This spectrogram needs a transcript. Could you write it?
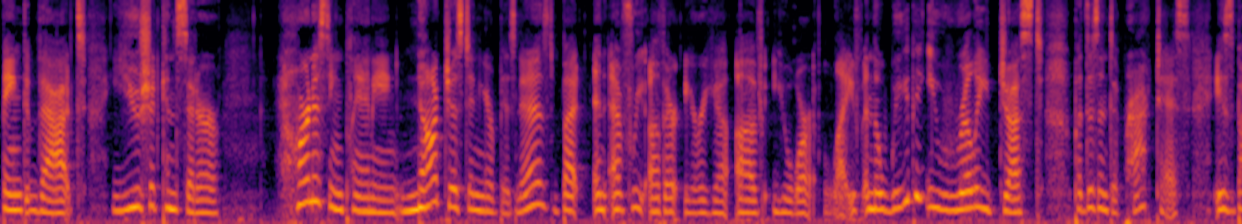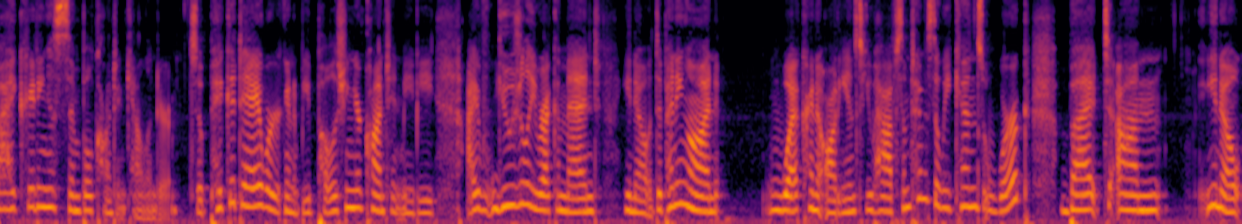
think that you should consider harnessing planning not just in your business but in every other area of your life and the way that you really just put this into practice is by creating a simple content calendar so pick a day where you're going to be publishing your content maybe i usually recommend you know depending on what kind of audience you have. Sometimes the weekends work, but um, you know,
